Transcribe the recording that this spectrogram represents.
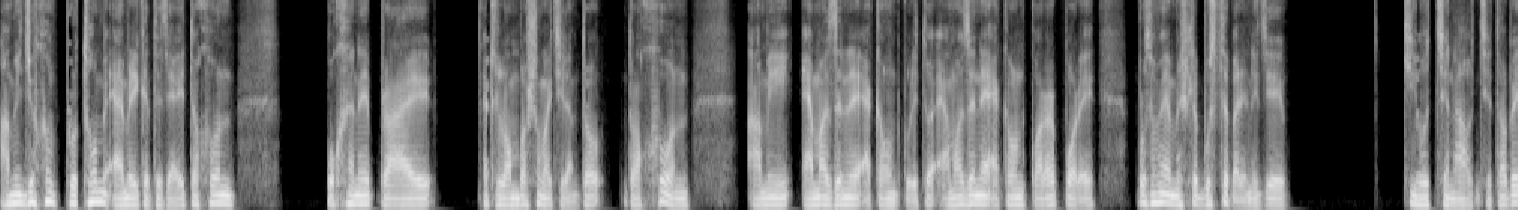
আমি যখন প্রথম আমেরিকাতে যাই তখন ওখানে প্রায় একটা লম্বা সময় ছিলাম। তো তখন আমি অ্যামাজনের অ্যাকাউন্ট করি। তো অ্যামাজনে অ্যাকাউন্ট করার পরে প্রথমে আমি আসলে বুঝতে পারিনি যে কি হচ্ছে না হচ্ছে। তবে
